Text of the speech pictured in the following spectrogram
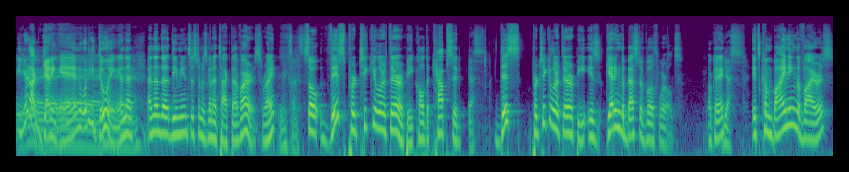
"You're not Yeah, getting yeah, in. yeah, what are you doing?" and then and then the the immune system is going to attack that virus, right? Makes sense. So this particular therapy called the capsid, Yes. this particular therapy is getting the best of both worlds. Okay? Yes. It's combining the virus,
